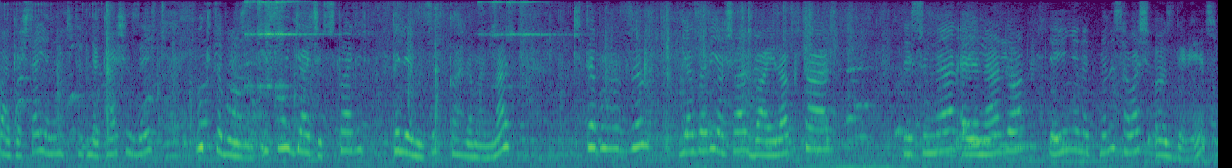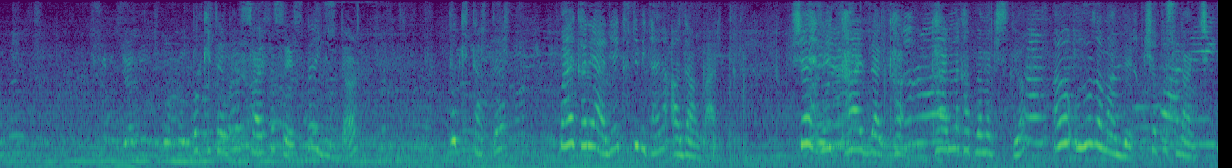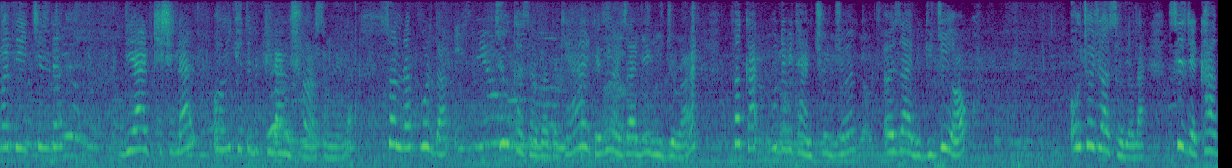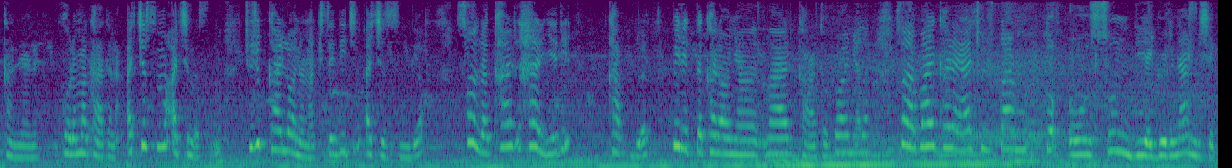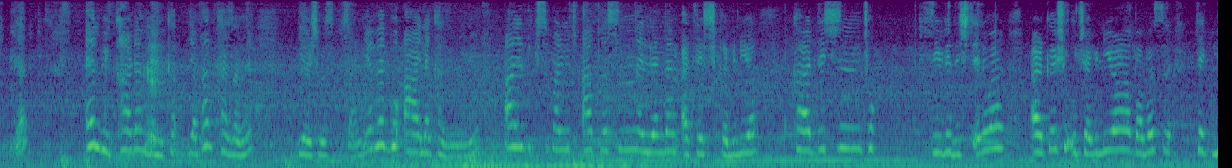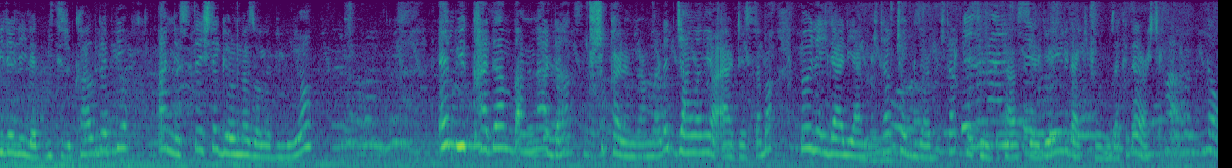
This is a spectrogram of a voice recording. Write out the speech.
Merhaba arkadaşlar, yeni bir kitap ile karşınızdayız. Bu kitabımızın ismi Gerçek Süper Güç Pelerinsiz Kahramanlar. Kitabımızın yazarı Yaşar Bayraktar, resimleyen Eren Erdoğan, yayın yönetmeni Savaş Özdemir. Bu kitabın sayfa sayısı da 104. Bu kitapta Bay Karayel diye kötü bir tane adam var. Şehri karla, ka- karla kaplamak istiyor. Ama uzun zamandır şatosundan çıkmadığı için de diğer kişiler onun kötü bir plan düşünüyor sanıyorlar. Sonra burada tüm kasabadaki herkesin özel bir gücü var. Fakat burada bir tane çocuğun özel bir gücü yok. O çocuğa soruyorlar. Sizce kalkan yani koruma kalkanı açılsın mı açılmasın mı? Çocuk karla oynamak istediği için açılsın diyor. Sonra kar her yeri kaplıyor. Birlikte kar oynayanlar, kar topu oynuyorlar. Sonra Bay Karayel çocuklar mutlu olsun diye görünen bir şekilde en büyük kardan yapan kazanır yarışması düzenliyor ve bu aile kazanıyor. Ailedeki süper güç ablasının ellerinden ateş çıkabiliyor. Kardeşinin çok sivri dişleri var. Arkadaşı uçabiliyor. Babası tek bir eliyle bitiri kaldırabiliyor. Annesi de işte görünmez olabiliyor. En büyük kardanlar da küçük kardanlar da canlanıyor ertesi sabah. Böyle ilerleyen bir kitap. Çok güzel bir kitap. Kesinlikle tavsiye ediyorum. Bir dahaki kitabımıza kadar hoşçakalın.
